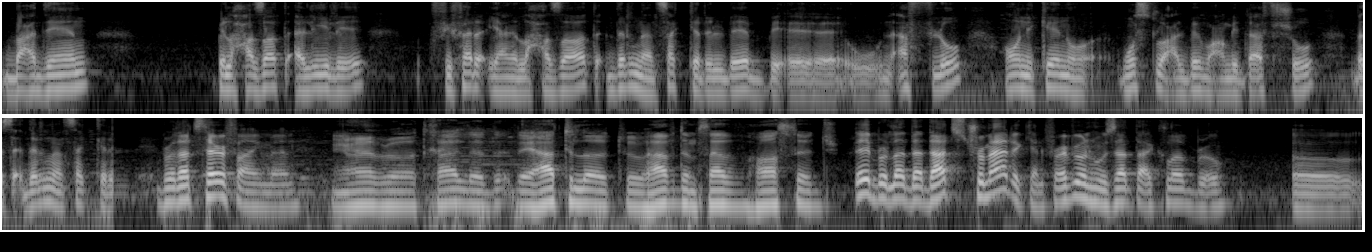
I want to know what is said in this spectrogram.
بعدين بلحظات قليلة في فرق يعني لحظات قدرنا نسكر الباب آه، ونقفله. هون كانوا وصلوا على الباب وعم يدفشوا بس قدرنا نسكر bro that's terrifying man Yeah, bro. تخيل they- they had to lo- to have themselves hostage. Hey, bro, that, that's traumatic, and for everyone who was at that club, bro, uh,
